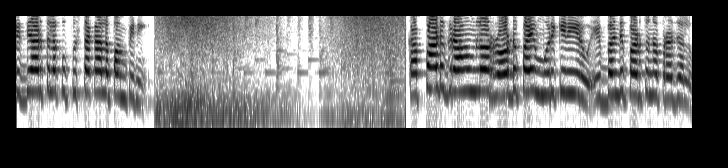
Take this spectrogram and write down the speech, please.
విద్యార్థులకు పుస్తకాల పంపిణీ. కప్పాడు గ్రామంలో రోడ్డుపై మురికి నీరు ఇబ్బంది పడుతున్న ప్రజలు.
